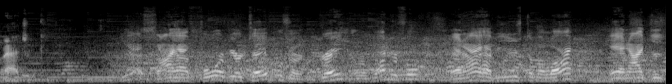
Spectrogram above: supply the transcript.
magic. Yes, I have four of your tables. They're great, they're wonderful, and I have used them a lot, and I just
